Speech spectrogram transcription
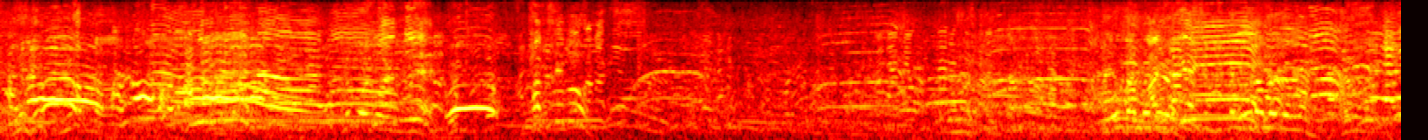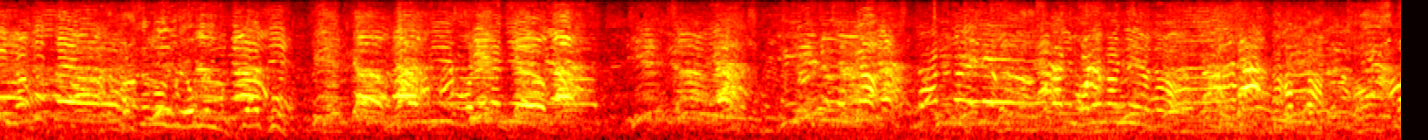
김중 현! 김중현! 여기 여기 여기 아이쿠 김중현! 우리는 중현! 김중현! 김중현! 사장님 오랜만이에요. 오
